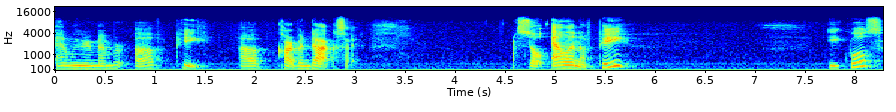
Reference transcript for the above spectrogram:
and we remember of P, of carbon dioxide. So ln of P equals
